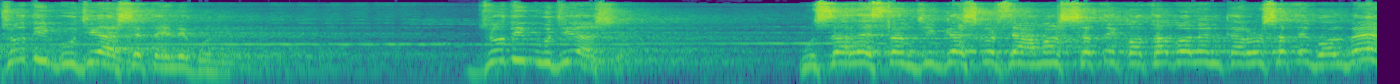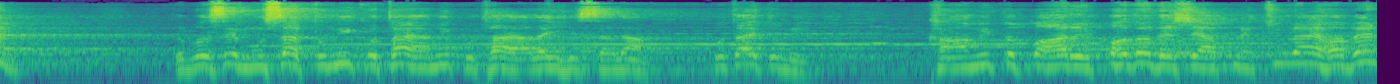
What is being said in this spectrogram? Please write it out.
যদি বুঝে আসে তাইলে বলি। যদি বুঝে আসে। মুসা ইসলাম জিজ্ঞাসা করছে, আমার সাথে কথা বলেন, কারোর সাথে বলবেন? তো বলছে, মুসা, তুমি কোথায়? আমি কোথায়? আলাইহিস সালাম, কোথায় তুমি? আমি তো পাহাড়ের পদদেশে আপনি চূড়ায় হবেন।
